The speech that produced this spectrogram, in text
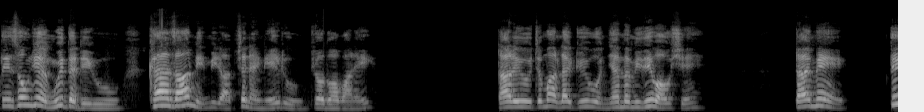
တင်ဆုံးခြင်းငွေသက်တွေကိုခံစားနေမိတာဖြစ်နိုင်တယ်လို့ပြောသွားပါတယ်ဒါတွေကိုကျမလိုက်တွေးဖို့ညံမမီသေးပါဘူးရှင်ဒါပေမဲ့တေ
